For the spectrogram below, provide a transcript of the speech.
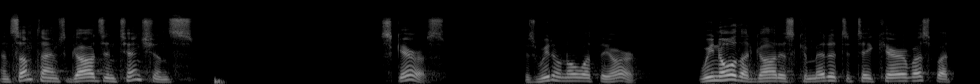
And sometimes God's intentions scare us because we don't know what they are. We know that God is committed to take care of us, but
